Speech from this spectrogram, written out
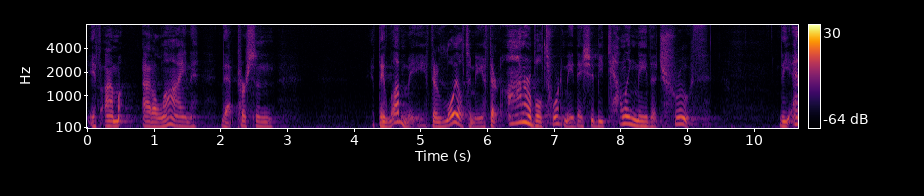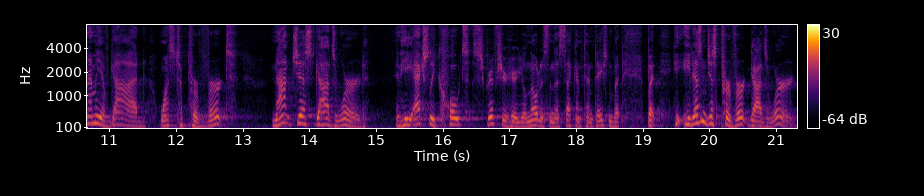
If I'm out of line, that person, they love me, if they're loyal to me, if they're honorable toward me, they should be telling me the truth. The enemy of God wants to pervert not just God's word, and he actually quotes scripture here, you'll notice in the second temptation, but, but he, he doesn't just pervert God's word,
